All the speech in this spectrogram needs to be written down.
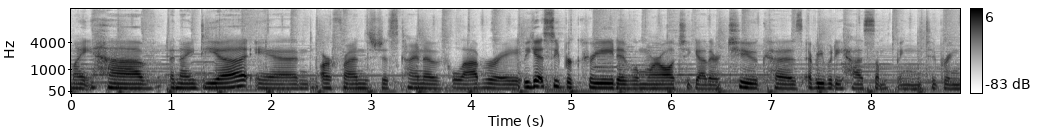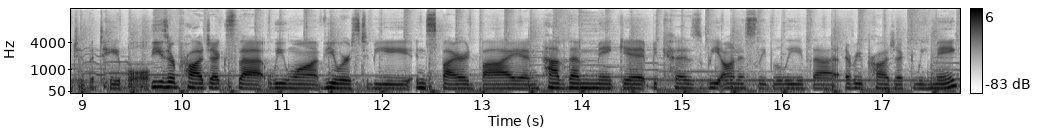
might might have an idea and our friends just kind of collaborate. We get super creative when we're all together too because everybody has something to bring to the table. These are projects that we want viewers to be inspired by and have them make it because we honestly believe that every project we make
